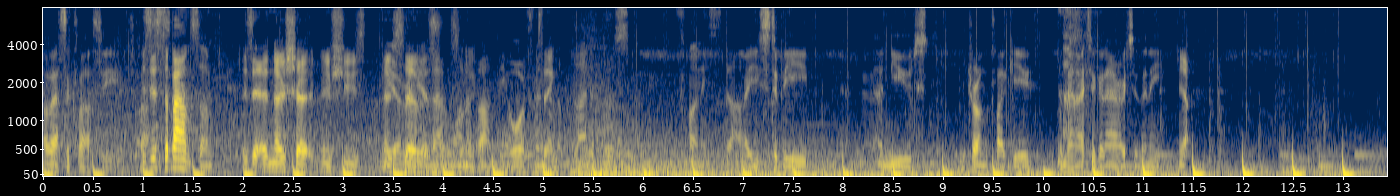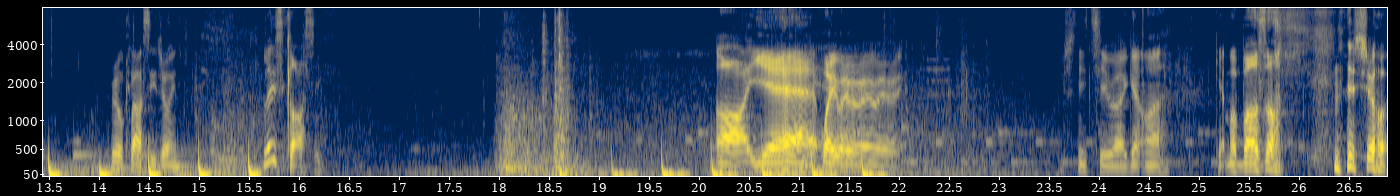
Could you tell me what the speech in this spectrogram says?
Oh, that's a classy. Is this the bouncer? Is it a no shirt, no shoes, no You ever hear service? that one sort about the orphan thing? and the platypus? Funny stuff. I used to be a nude drunk like you, and then I took an arrow to the knee. Yeah. Real classy joint. Looks classy. Oh yeah. Wait, wait, wait, wait, wait, wait. Just need to uh, get my get my buzz on. sure.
